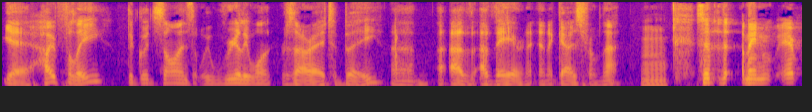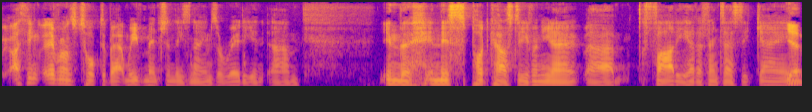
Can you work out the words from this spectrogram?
yeah, hopefully the good signs that we really want Rosario to be um, are, are there, and it, and it goes from that. So, the, I mean, I think everyone's talked about, and we've mentioned these names already in, um, in the in this podcast. Even you know, um, Fardy had a fantastic game. Yep.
